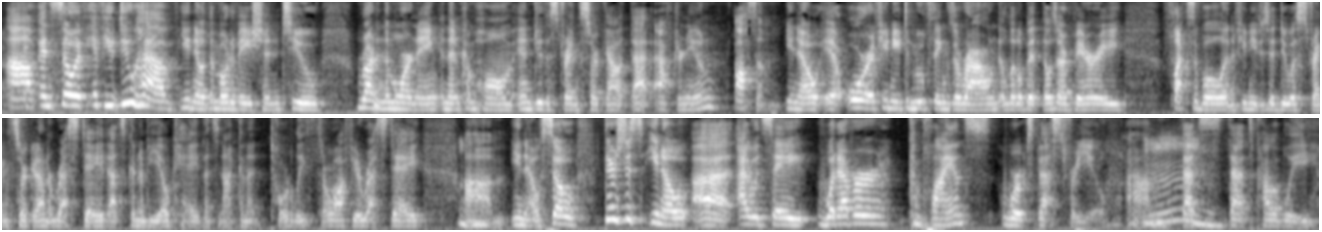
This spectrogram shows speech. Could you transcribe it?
um, and so if, if you do have you know the motivation to run in the morning and then come home and do the strength circuit that afternoon awesome you know it, or if you need to move things around a little bit those are very flexible and if you needed to do a strength circuit on a rest day that's going to be okay that's not going to totally throw off your rest day um, you know so there's just you know uh, i would say whatever compliance works best for you um, that's that's probably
